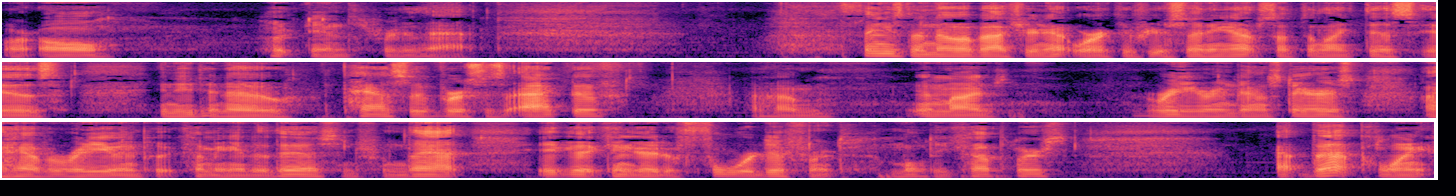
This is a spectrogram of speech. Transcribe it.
are all hooked in through that. Things to know about your network if you're setting up something like this is you need to know passive versus active. Um, in my radio room downstairs, I have a radio input coming into this, and from that, it can go to four different multi-couplers. At that point,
